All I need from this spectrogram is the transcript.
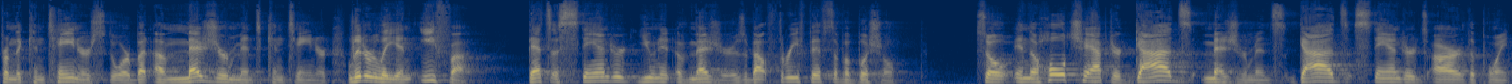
from the container store, but a measurement container, literally an ephah. That's a standard unit of measure, is about three fifths of a bushel. So, in the whole chapter, God's measurements, God's standards are the point.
